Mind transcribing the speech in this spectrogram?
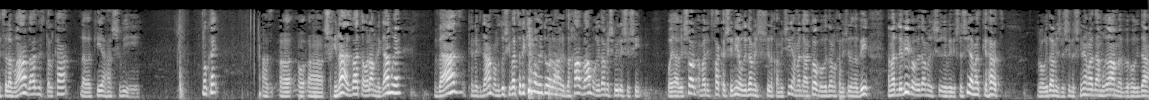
אצל אברהם, ואז נסתלקה לרקיע השביעי. אוקיי, אז השכינה עזבה את העולם לגמרי, ואז כנגדם עמדו שבעה צדיקים והורידו על הארץ. זכה אברהם הורידה משביעי לשישי. הוא היה הראשון, עמד יצחק השני, הורידה משישי לחמישי, עמד יעקב והורידה מחמישי לרביעי, עמד לוי והורידה מרביעי לשלישי, עמד קהת והורידה משלישי לשני, עמד עמרם והורידה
